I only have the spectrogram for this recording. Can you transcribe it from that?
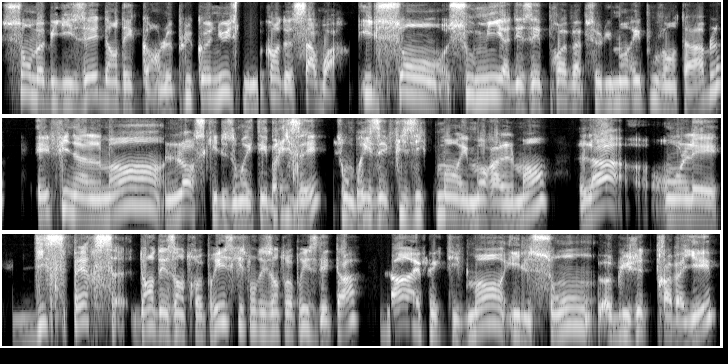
sont mobilisés dans des camps. Le plus connu, c'est le camp de Sawa. Ils sont soumis à des épreuves absolument épouvantables. Et finalement, lorsqu'ils ont été brisés, sont brisés physiquement et moralement, là, on les disperse dans des entreprises qui sont des entreprises d'État. Là, effectivement, ils sont obligés de travailler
